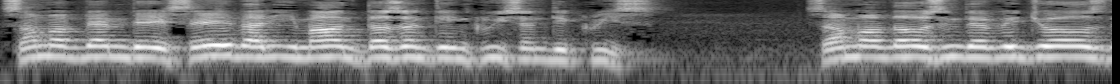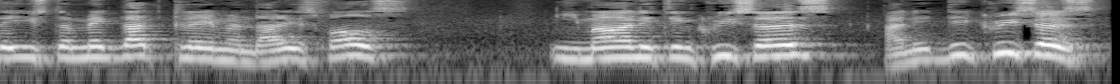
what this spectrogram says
Some of them they say that Iman doesn't increase and decrease. Some of those individuals they used to make that claim and that is false. Iman it increases and it decreases.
